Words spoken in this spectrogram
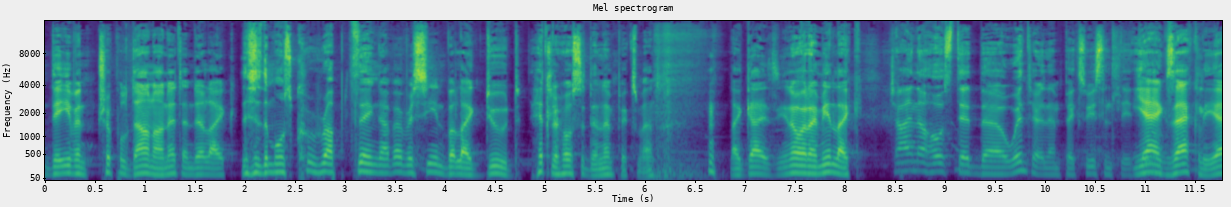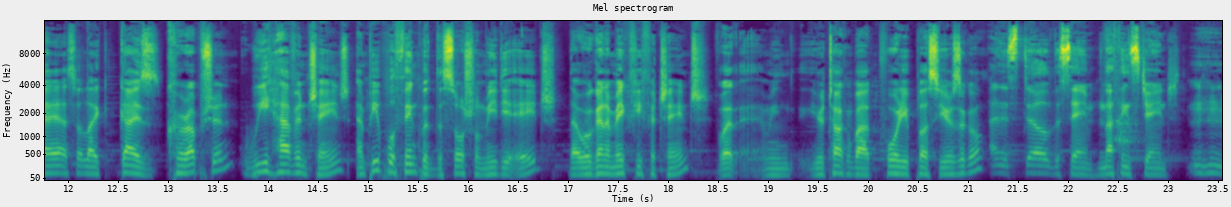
they even tripled down on it and they're like, this is the most corrupt thing I've ever seen. But like, dude, Hitler hosted the Olympics, man. like, guys, you know what I mean? Like, China hosted the Winter Olympics recently. too. yeah, exactly. Yeah, yeah. So, like, guys, corruption, we haven't changed. And people think with the social media age that we're going to make FIFA change. But, I mean, you're talking about 40 plus years ago. And it's still the same. Nothing's changed. hmm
